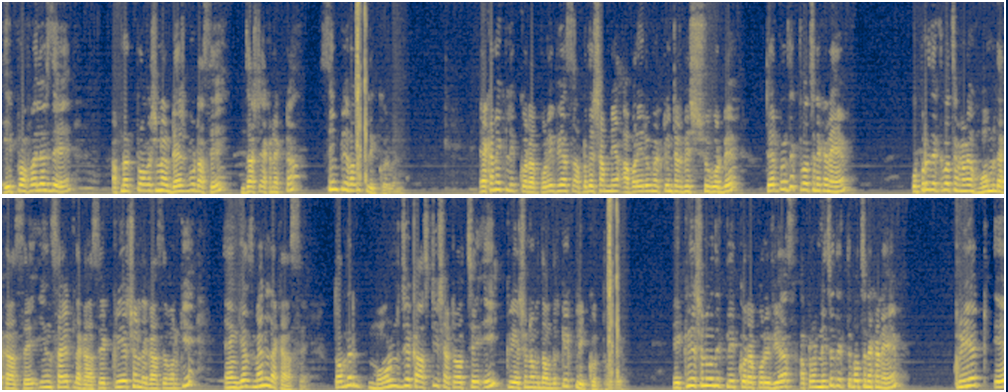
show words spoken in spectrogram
এই প্রোফাইলের যে আপনার প্রফেশনাল ড্যাশবোর্ড আছে জাস্ট এখানে একটা সিম্পলিভাবে ক্লিক করবেন। এখানে ক্লিক করার পরে ভিউয়ার্স আপনাদের সামনে আবার এরকম একটা ইন্টারফেস শুরু করবে। তো এরপর দেখতে পাচ্ছেন এখানে, উপরে দেখতে পাচ্ছেন এখানে হোম লেখা আছে ইনসাইট লেখা আছে ক্রিয়েশন লেখা আছে, এমনকি এঙ্গেজমেন্ট লেখা আছে। তো আমাদের মূল যে কাজটি, সেটা হচ্ছে এই ক্রিয়েশনের মধ্যে আমাদেরকে ক্লিক করতে হবে। এই ক্রিয়েশনের মধ্যে ক্লিক করার পরে ভিয়াস আপনারা নিচে দেখতে পাচ্ছেন এখানে ক্রিয়েট এ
